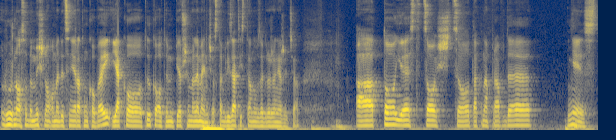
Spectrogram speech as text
różne osoby myślą o medycynie ratunkowej jako tylko o tym pierwszym elemencie, o stabilizacji stanów zagrożenia życia. A to jest coś, co tak naprawdę nie jest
